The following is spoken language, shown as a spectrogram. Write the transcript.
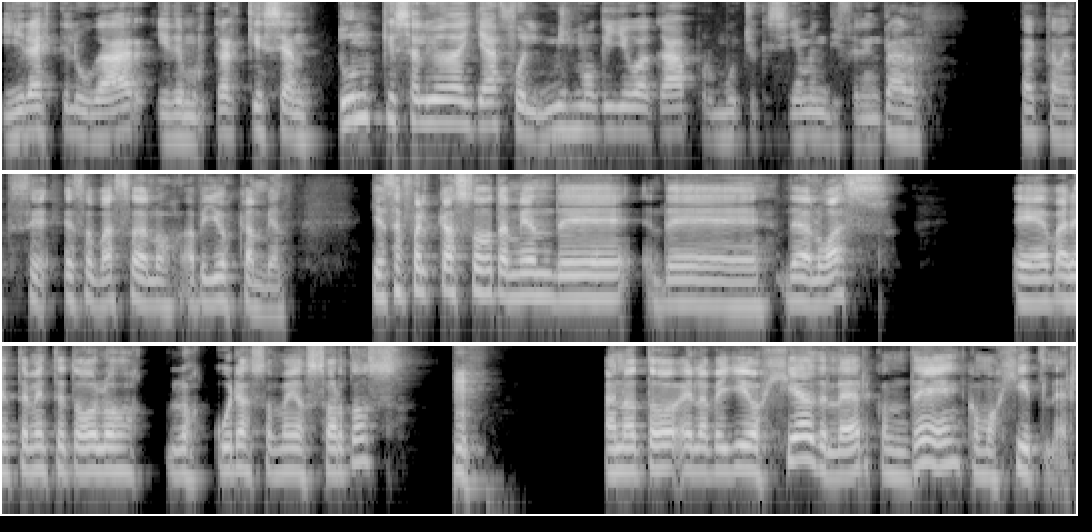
ir a este lugar y demostrar que ese Antún que salió de allá fue el mismo que llegó acá, por mucho que se llamen diferentes. Claro, exactamente. Sí, eso pasa, los apellidos cambian. Y ese fue el caso también de, de, de Alois. Eh, aparentemente todos los, los, curas son medio sordos. Anotó el apellido Hitler con D como Hitler.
